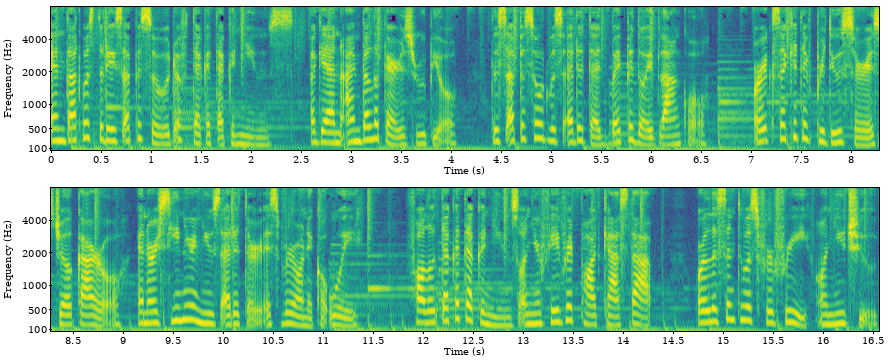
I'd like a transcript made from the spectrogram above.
And that was today's episode of Teka Teka News. Again, I'm Bella Perez Rubio. This episode was edited by Pedoy Blanco. Our executive producer is Jill Caro, and our senior news editor is Veronica Uy. Follow Teka Teka News on your favorite podcast app, or listen to us for free on YouTube.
